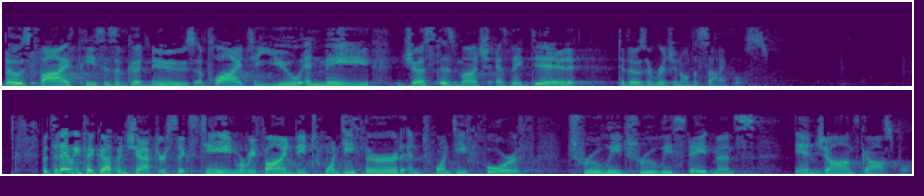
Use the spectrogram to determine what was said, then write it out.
Those five pieces of good news apply to you and me just as much as they did to those original disciples. But today we pick up in chapter 16 where we find the 23rd and 24th truly, truly statements in John's gospel.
